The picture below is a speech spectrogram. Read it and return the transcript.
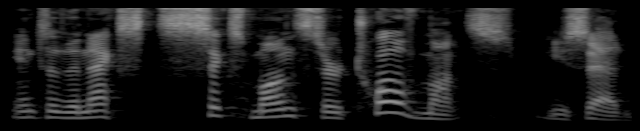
into the next six months or 12 months, he said.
